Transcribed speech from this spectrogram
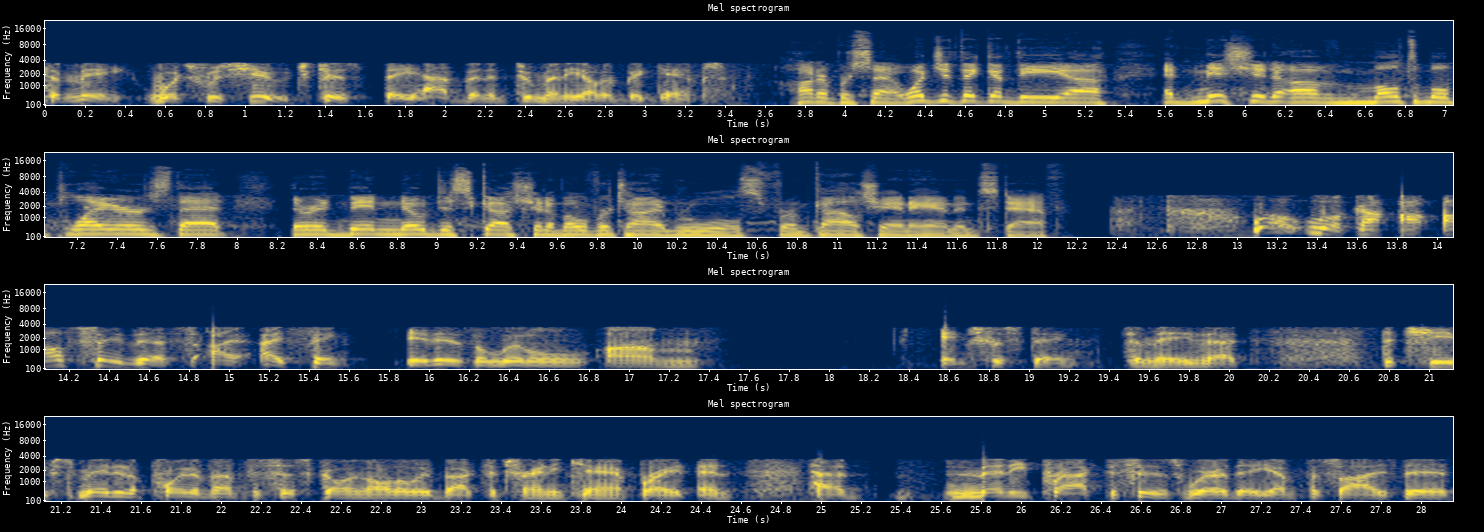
to me, which was huge because they have been in too many other big games. Hundred percent. What'd you think of the uh, admission of multiple players that there had been no discussion of overtime rules from Kyle Shanahan and staff? Well, look, I, will say this: I, I think it is a little. Um, interesting to me that the Chiefs made it a point of emphasis going all the way back to training camp, right, and had many practices where they emphasized it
